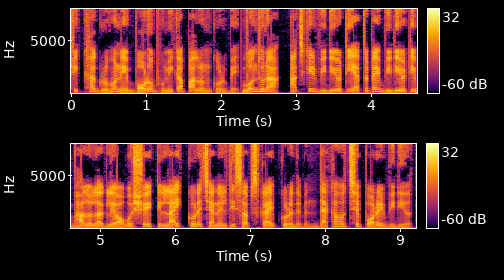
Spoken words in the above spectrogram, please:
শিক্ষা গ্রহণে বড় ভূমিকা পালন করবে। বন্ধুরা, আজকের ভিডিওটি এতটাই। ভিডিওটি ভালো লাগলে অবশ্যই একটি লাইক করে চ্যানেলটি সাবস্ক্রাইব করে দেবেন। দেখা হচ্ছে পরের ভিডিওতে।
